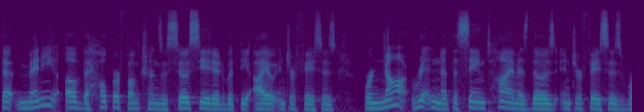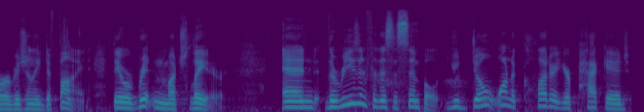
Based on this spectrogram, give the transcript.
that many of the helper functions associated with the I.O. interfaces were not written at the same time as those interfaces were originally defined. They were written much later. And the reason for this is simple. You don't want to clutter your package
